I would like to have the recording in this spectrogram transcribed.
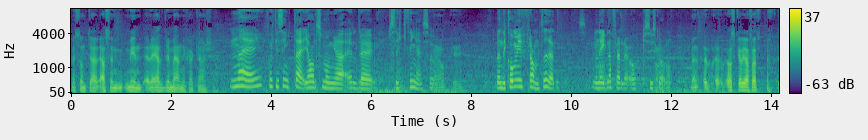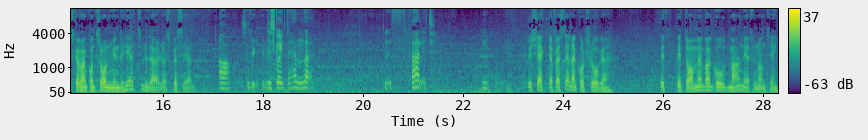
med sånt där? Alltså min, äldre människa kanske? Nej, faktiskt inte. Jag har inte så många äldre släktingar. Så. Nej, okej. Men det kommer ju i framtiden. Mina egna föräldrar och syskon. Men äh, äh, vad ska vi göra för ska vi ha en kontrollmyndighet till det där då, speciellt? Ja, så du? det ska ju inte hända. Det är förfärligt. Mm. Ursäkta, får jag ställa en kort fråga? Vet, vet de vad god man är för någonting?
